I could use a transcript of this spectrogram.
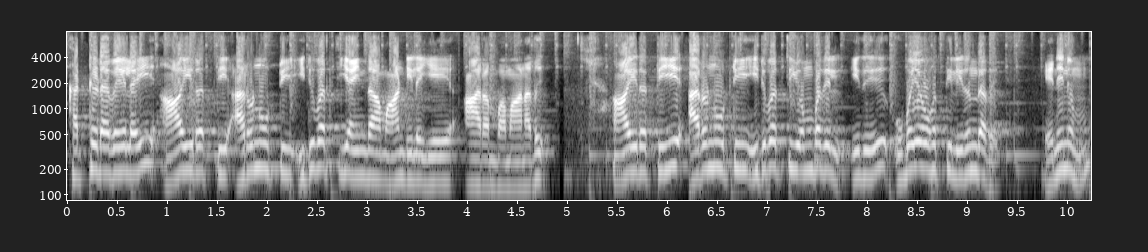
கட்டிட வேலை ஆயிரத்தி அறுநூற்றி இருபத்தி ஐந்தாம் ஆண்டிலேயே ஆரம்பமானது. ஆயிரத்தி அறுநூற்றி இருபத்தி ஒன்பதில் இது உபயோகத்தில் இருந்தது. எனினும்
